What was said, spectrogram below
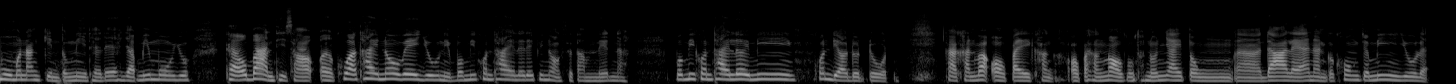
มูมานั่งกินตรงนี้แท้เด้อยากมีมูอยู่แถวบ้านที่สาวเอ่อครัวไทยโนเวย์อยู่นี่บ่มีคนไทยเลยเด้พี่น้องสตัมเน็ตนะบ่มีคนไทยเลยมีคนเดียวโดดๆค่ะคันว่าออกไปข้างออกไปข้างนอกตรงถนนใหญ่ตรงอ่าดาแลนั่นก็คงจะมีอยู่แหละ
